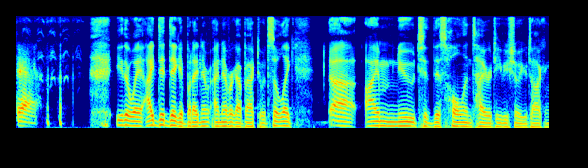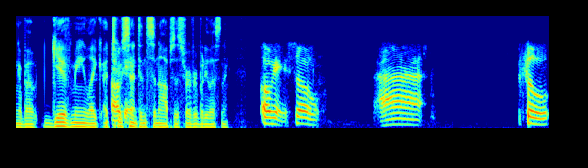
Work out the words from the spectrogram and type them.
Yeah, Either way, I did dig it, but I never I never got back to it. So like uh, I'm new to this whole entire TV show you're talking about. Give me like a two Okay. sentence synopsis for everybody listening. Okay, so, uh, so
